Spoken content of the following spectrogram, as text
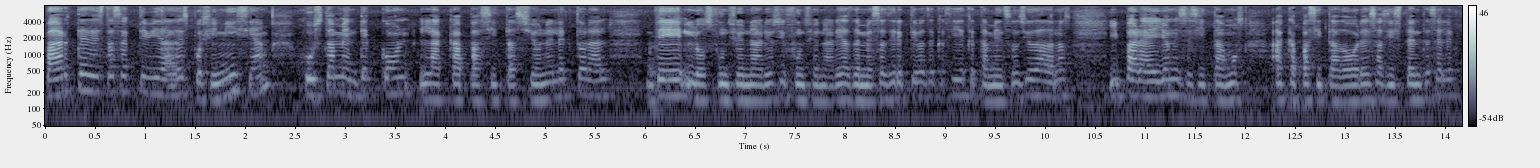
parte de estas actividades, pues, inician justamente con la capacitación electoral de los funcionarios y funcionarias de mesas directivas de casilla, que también son ciudadanos, y para ello necesitamos a capacitadores, asistentes electorales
